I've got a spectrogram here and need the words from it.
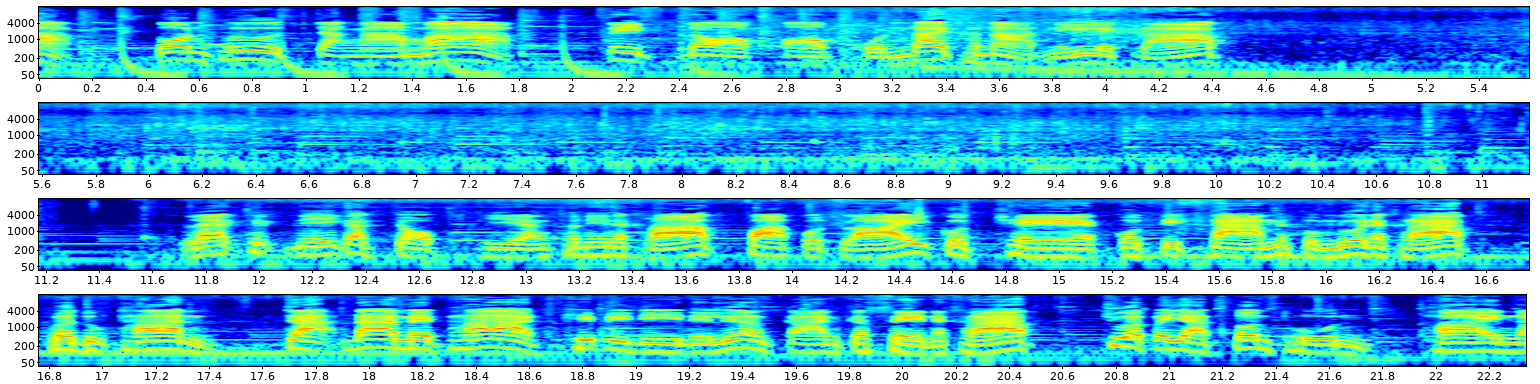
าก ต้นพืชจะงามมาก ติดดอกออกผลได้ขนาดนี้เลยครับและคลิปนี้ก็จบเพียงเท่านี้นะครับ ฝากกดไลค์ กดแชร์ กดติดตามให้ผมด้วยนะครับ เพื่อทุกท่านจะได้ไม่พลาดคลิปดีๆ ในเรื่องการเกษตรนะครับ ช่วยประหยัดต้นทุน ภายใน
